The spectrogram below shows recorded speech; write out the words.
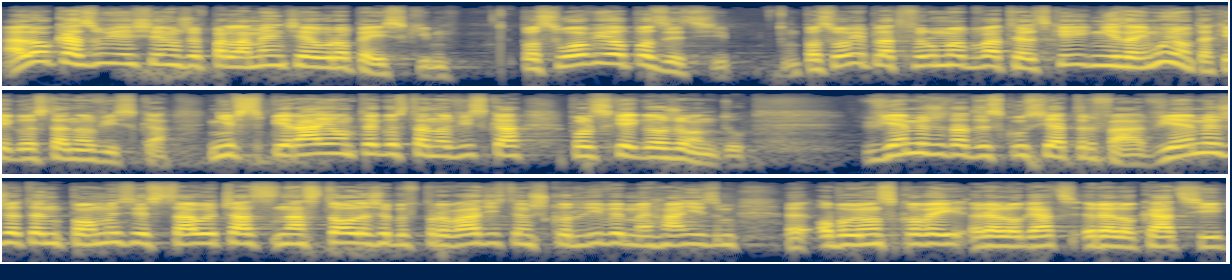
Ale okazuje się, że w Parlamencie Europejskim posłowie opozycji, posłowie Platformy Obywatelskiej nie zajmują takiego stanowiska, nie wspierają tego stanowiska polskiego rządu. Wiemy, że ta dyskusja trwa. Wiemy, że ten pomysł jest cały czas na stole, żeby wprowadzić ten szkodliwy mechanizm e, obowiązkowej relokacji, relokacji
